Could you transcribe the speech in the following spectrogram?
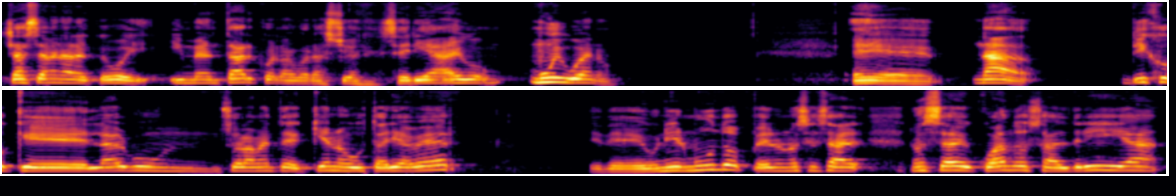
ya saben a lo que voy. Inventar colaboraciones. Sería algo muy bueno. Eh, nada dijo que el álbum solamente quién nos gustaría ver de Unir Mundo, pero no se sabe, no se sabe cuándo saldría.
